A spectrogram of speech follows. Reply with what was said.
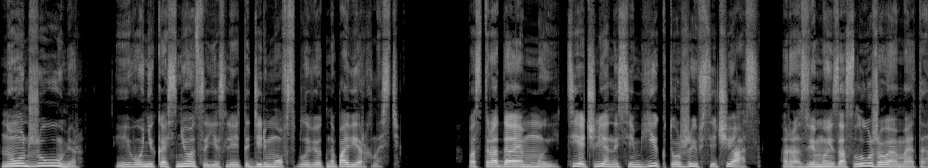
но он же умер, и его не коснется, если это дерьмо всплывет на поверхность. Пострадаем мы, те члены семьи, кто жив сейчас. Разве мы заслуживаем это?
